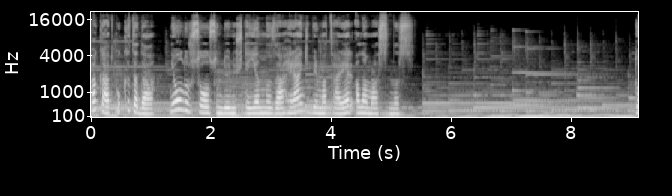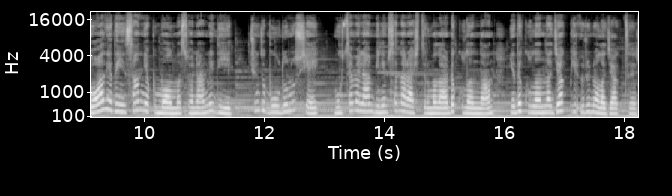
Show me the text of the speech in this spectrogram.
Fakat bu kıtada ne olursa olsun dönüşte yanınıza herhangi bir materyal alamazsınız. Doğal ya da insan yapımı olması önemli değil. Çünkü bulduğunuz şey muhtemelen bilimsel araştırmalarda kullanılan ya da kullanılacak bir ürün olacaktır.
